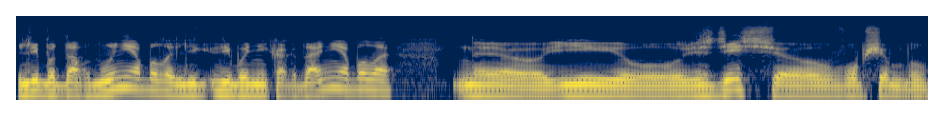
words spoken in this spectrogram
либо давно не было, либо никогда не было. Э, и здесь, э, в общем,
